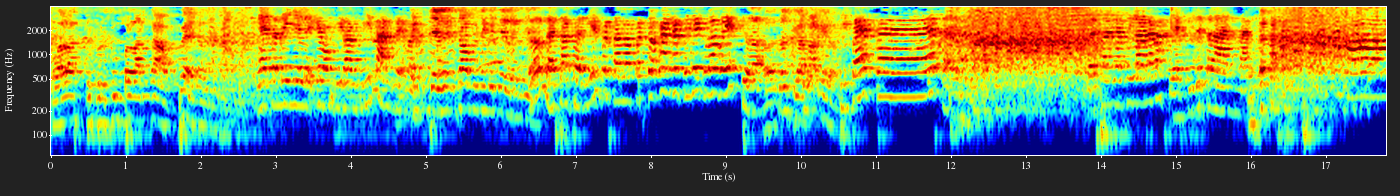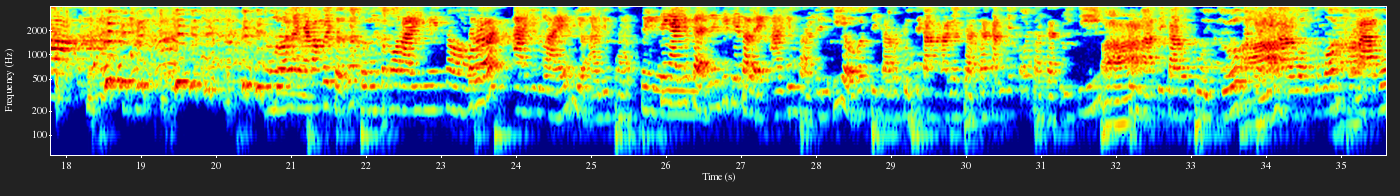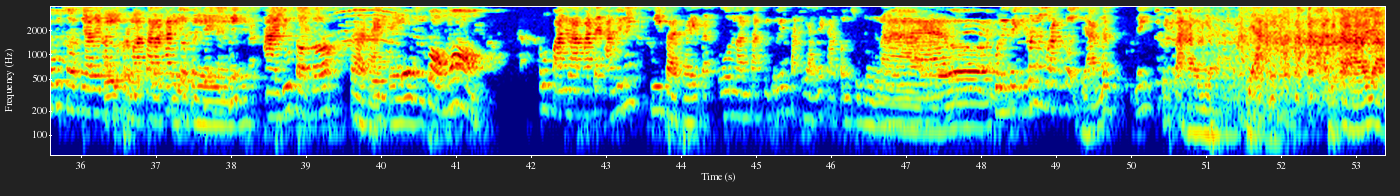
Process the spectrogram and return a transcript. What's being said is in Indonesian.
Walah jebul sumpelan kabeh to. Ngetene nyelike wong pirang-pirang rek Mas. Kecil sapa sing kecil iki? Oh, Mbak sabar yen pertama petok kan ngertine kula wedok. Eh, Terus diapake ya? Dipepet. Bahasa ngerti lanang mas bajine telanang. Wedok ki aja mung saka raine to. Terus ayu lahir ya ayu batin. sing ayu batin iki piye to lek? ayu batin iki ya wedi karo Gusti Kang Karya Jagat kang nyipta jagat iki. Ah. Mati karo bojo, Ah. karo wong tuwa, serawung sosialisasi Eh, bermasyarakat eh, ya eh, becik eh, iki ayu tata batin. Umpama rupane rapate aline ngibadahi tekun lan sak piture tahyane katon sumunan. Nah. Kulite ireng ora ketok janges bercahaya bercahaya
